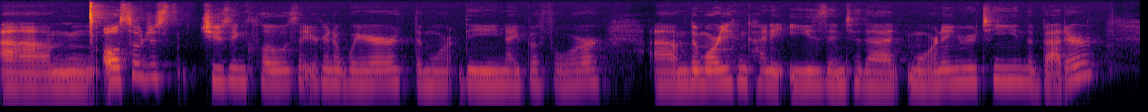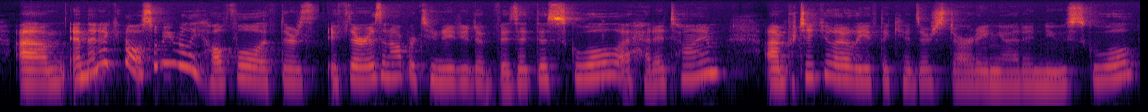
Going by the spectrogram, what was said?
um, also, just choosing clothes that you're going to wear the more the night before. Um, the more you can kind of ease into that morning routine, the better. Um, and then it can also be really helpful if there's if there is an opportunity to visit this school ahead of time, um, particularly if the kids are starting at a new school.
